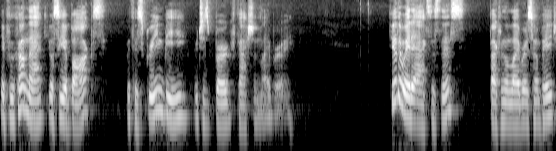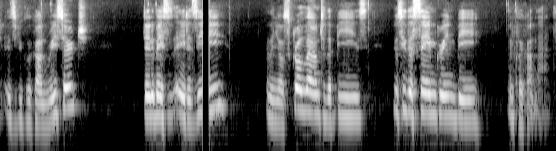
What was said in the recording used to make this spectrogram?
If you click on that, you'll see a box with this green B, which is Berg Fashion Library. The other way to access this, back from the library's homepage, is if you click on Research, Databases A to Z, and then you'll scroll down to the Bs, you'll see the same green B, and click on that.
